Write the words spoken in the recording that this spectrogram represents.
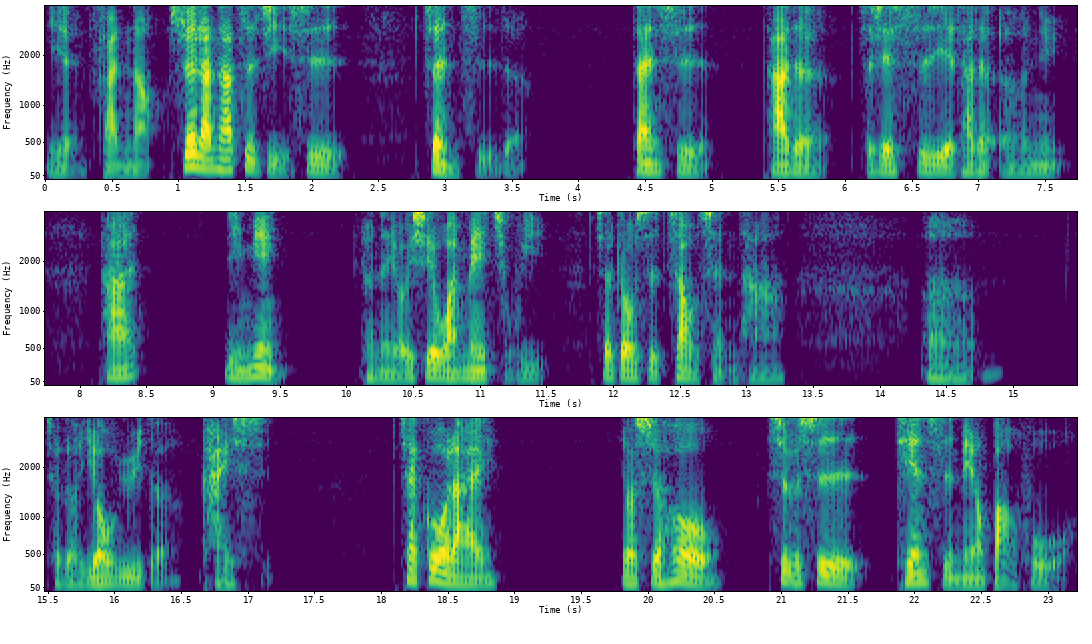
也烦恼，虽然他自己是正直的，但是他的这些事业、他的儿女，他里面可能有一些完美主义，这都是造成他呃这个忧郁的开始。再过来，有时候是不是天使没有保护我，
